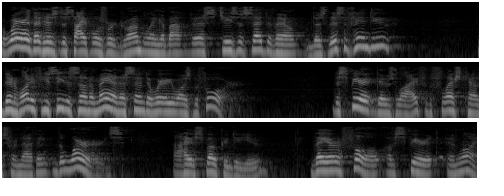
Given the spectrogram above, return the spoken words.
Aware that his disciples were grumbling about this, Jesus said to them, Does this offend you? Then what if you see the Son of Man ascend to where he was before? The Spirit gives life, the flesh counts for nothing. The words I have spoken to you. They are full of spirit and life.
